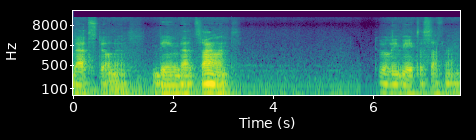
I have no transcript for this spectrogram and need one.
that stillness, being that silence to alleviate the suffering.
